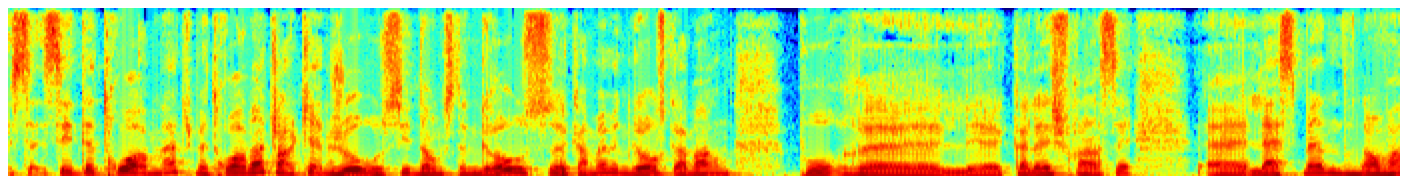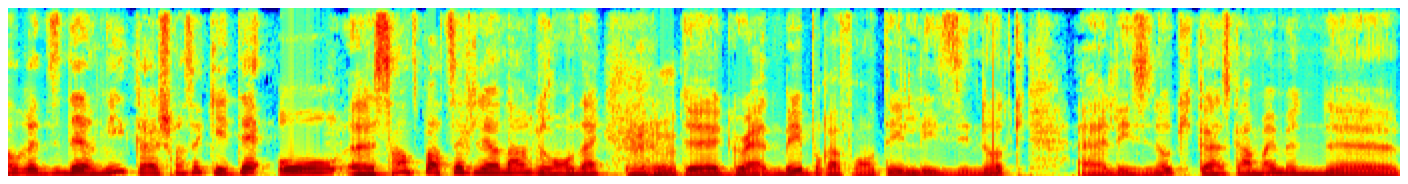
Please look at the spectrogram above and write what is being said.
c'était trois matchs, mais trois matchs en quatre jours aussi. Donc, c'est une grosse, quand même une grosse commande pour euh, le Collège français. la semaine, donc vendredi dernier, le Collège français qui était au Centre sportif Léonard Grondin mm-hmm. de Grand Bay pour affronter les Inuks. les Inuks qui connaissent quand même une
